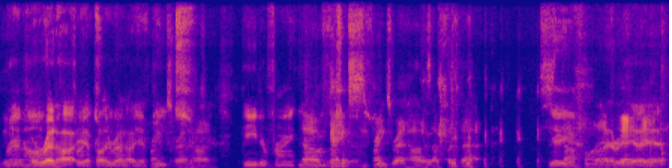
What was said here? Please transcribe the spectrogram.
Yeah. red hot Or Red Hot? Yeah, Frank's probably Red Hot. Yeah, Yeah, Frank's Pete's- Red Hot. Pete or Frank. one No, of those Frank's guys. Frank's Red Hot as I put that Yeah, yeah. stuff on Whatever. every- Yeah, Yeah, yeah.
